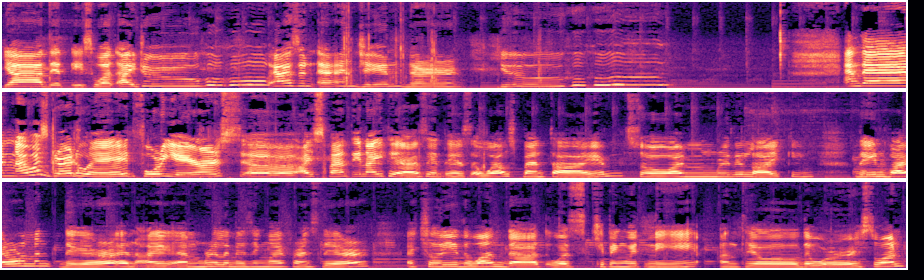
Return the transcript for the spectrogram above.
Yeah, that is what I do as an engineer. You. And then I was graduate four years. Uh, I spent in ITS. It is a well spent time, so I'm really liking the environment there and I am really missing my friends there. Actually, the one that was keeping with me until the worst one.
